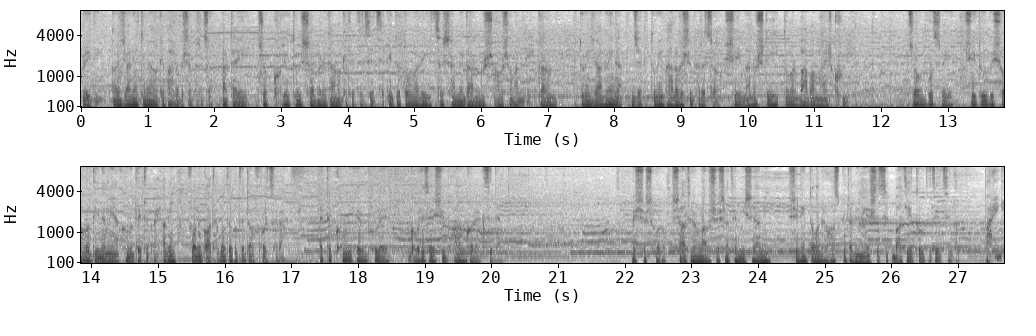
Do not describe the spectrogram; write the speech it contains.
প্রীতি আমি জানি তুমি আমাকে ভালোবেসে ফেলেছ আর তাই চোখ খুলে তুমি সবার আগে আমাকে দেখতে চেয়েছে। কিন্তু তোমার এই ইচ্ছার সামনে দাঁড়ানোর সাহস আমার নেই কারণ তুমি জানোই না যে তুমি ভালোবেসে ফেলেছ সেই মানুষটাই তোমার বাবা মায়ের খুনি। চোখ বুঝলে সেই দুর্বিষহ দিন আমি এখনও দেখতে পাই। আমি ফোনে কথা বলতে বলতে ডফ করছিলাম একটা ক্ষণিকের ভুলে ঘটে যায় সেই ভয়ঙ্কর অ্যাক্সিডেন্ট বিশ্বাস করো, সাধারণ মানুষের সাথে মিশে আমি সেদিন তোমাদের হসপিটালে নিয়ে এসেছি, বাঁচিয়ে তুলতে চেয়েছিলাম। পারিনি।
